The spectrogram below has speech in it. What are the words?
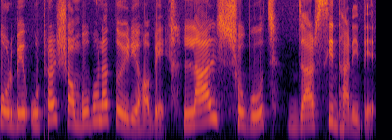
পর্বে ওঠার সম্ভাবনা তৈরি হবে। লাল, সবুজ, জার্সিধারীদের।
